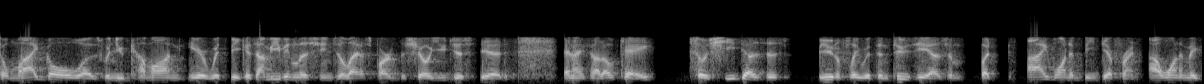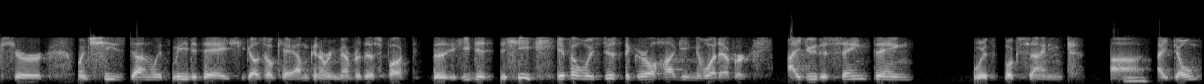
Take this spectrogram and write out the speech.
So my goal was when you come on here with me, because I'm even listening to the last part of the show you just did, and I thought, okay, so she does this beautifully with enthusiasm, but I want to be different. I want to make sure when she's done with me today, she goes, okay, I'm going to remember this book. The, he did. He, if it was just the girl hugging the whatever, I do the same thing with book signings. Uh, I don't.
